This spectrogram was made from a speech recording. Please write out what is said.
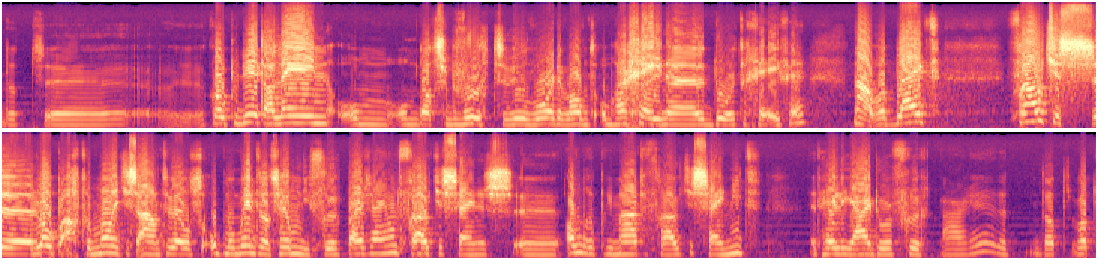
dat uh, copuleert alleen om, omdat ze bevrucht wil worden, want om haar genen door te geven. Nou, wat blijkt, vrouwtjes uh, lopen achter mannetjes aan, terwijl ze op het moment dat ze helemaal niet vruchtbaar zijn, want vrouwtjes zijn dus, andere primate vrouwtjes zijn niet het hele jaar door vruchtbaar. Hè? Dat, dat, wat,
